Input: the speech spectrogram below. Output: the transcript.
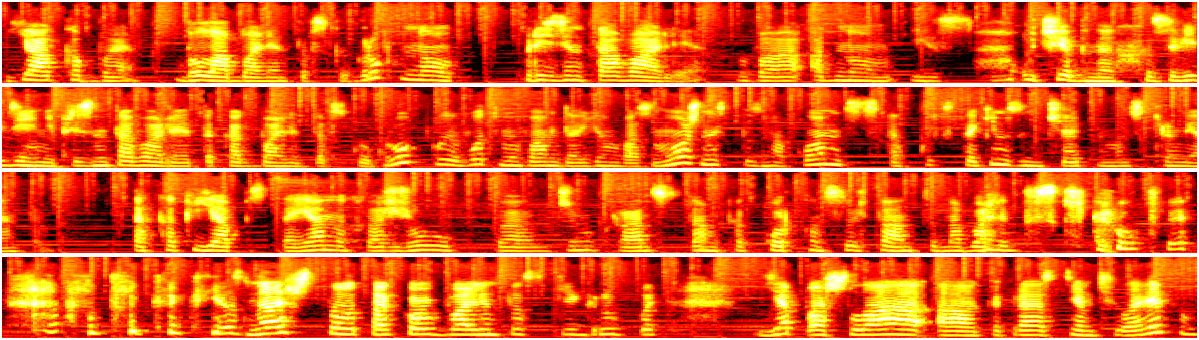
якобы была балентовская группа, но презентовали в одном из учебных заведений, презентовали это как балентовскую группу, и вот мы вам даем возможность познакомиться с таким замечательным инструментом так как я постоянно хожу к Джиму Крансу, там, как кор-консультанту на балентовские группы, а так как я знаю, что такое балентовские группы, я пошла а, как раз тем человеком,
